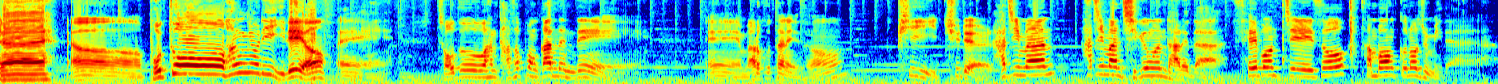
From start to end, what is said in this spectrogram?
야, 어, 보통 확률이 이래요. 예. 저도 한 다섯 번 깠는데, 예, 마르쿠탄에서 피 출혈. 하지만 하지만 지금은 다르다. 세 번째에서 한번 끊어줍니다.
